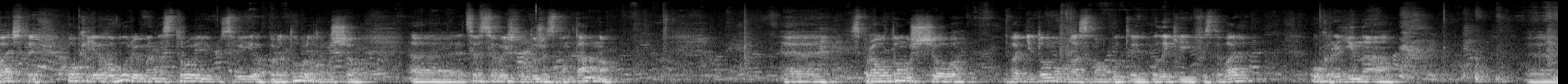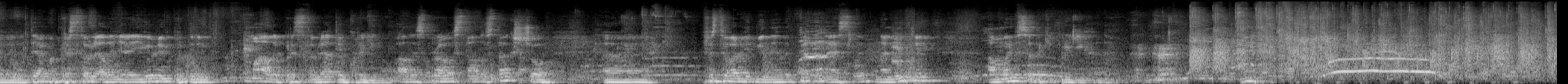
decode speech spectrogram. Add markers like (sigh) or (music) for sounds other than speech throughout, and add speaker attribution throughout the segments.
Speaker 1: бачите, поки я говорю, ми настроюємо свою апаратуру, тому що е, це все вийшло дуже спонтанно. Е, справа в тому, що два дні тому у нас мав бути великий фестиваль Україна, е, де ми представляли я і Юлік, мали представляти Україну. Але справа сталося так, що е, фестиваль відмінили, перенесли на лютий, а ми все-таки приїхали.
